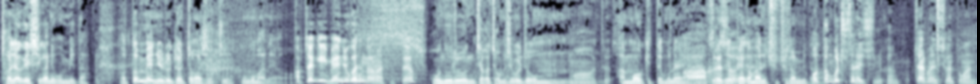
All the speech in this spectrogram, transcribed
저녁의 시간이 옵니다 어떤 메뉴를 결정하실지 궁금하네요 갑자기 메뉴가 생각났었어요? 오늘은 제가 점심을 좀안 어, 저- 먹었기 때문에 아, 그래서 배가 이제 많이 추출합니다. 어떤 걸 추천해 주십니까? 짧은 시간 동안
